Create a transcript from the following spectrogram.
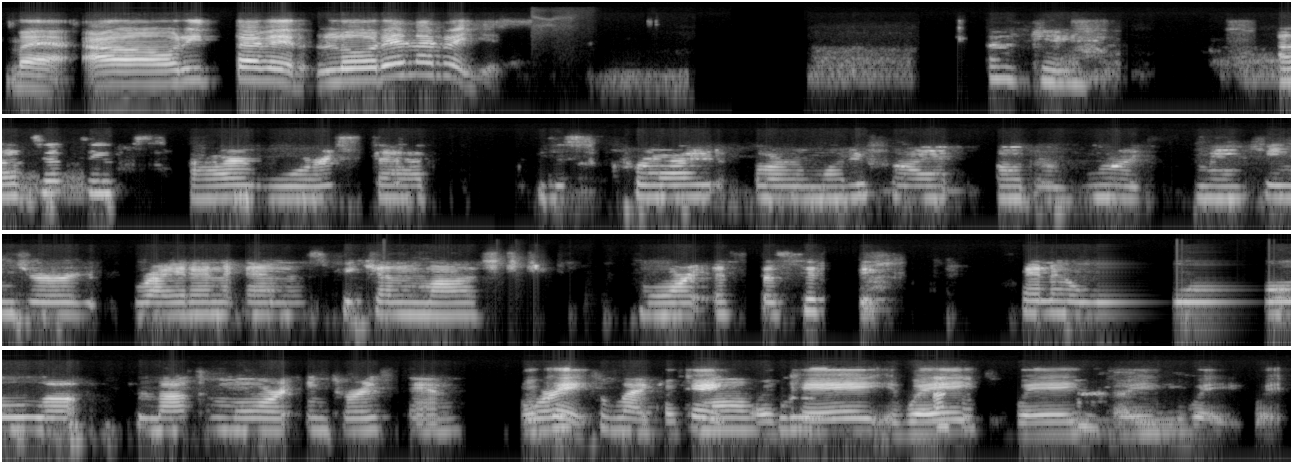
Vaya, ahorita a ver, Lorena Reyes. Okay. Adjectives are words that describe or modify other words, making your writing and speaking much more specific and a whole lot, lot more interesting. Okay, like okay, okay, wait, wait, wait, wait, wait.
